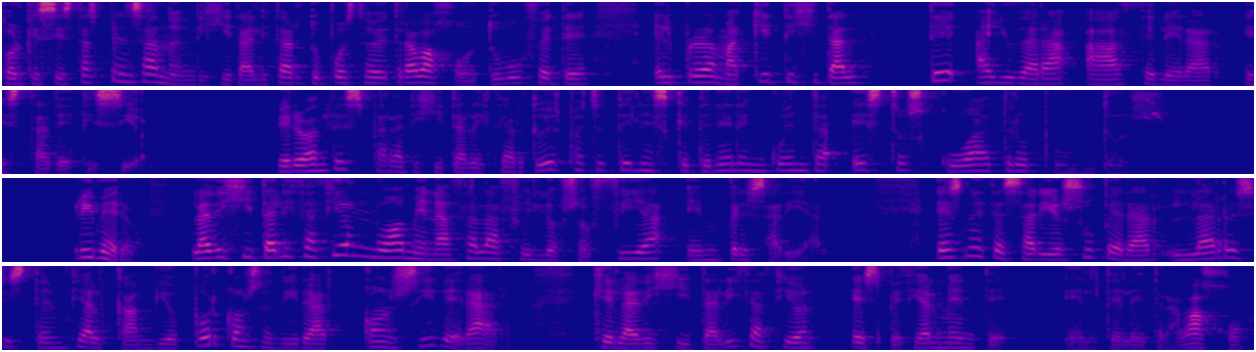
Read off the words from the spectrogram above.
Porque si estás pensando en digitalizar tu puesto de trabajo o tu bufete, el programa Kit Digital te ayudará a acelerar esta decisión. Pero antes, para digitalizar tu despacho tienes que tener en cuenta estos cuatro puntos. Primero, la digitalización no amenaza la filosofía empresarial. Es necesario superar la resistencia al cambio por considerar, que la digitalización, especialmente el teletrabajo,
